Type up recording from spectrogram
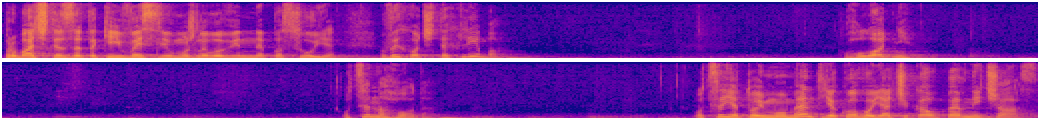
Пробачте за такий вислів, можливо, він не пасує. Ви хочете хліба? Голодні? Оце нагода. Оце є той момент, якого я чекав певний час.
